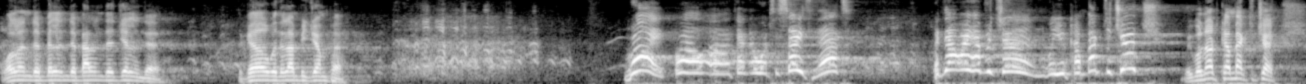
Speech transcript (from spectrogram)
Wallander, Billander, Ballander, Gillander. The girl with the lumpy jumper. Right, well, uh, I don't know what to say to that. But now I have returned. Will you come back to church? We will not come back to church.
